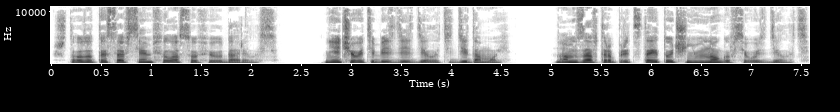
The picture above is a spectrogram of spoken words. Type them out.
Что-то ты совсем в философию ударилась. Нечего тебе здесь делать, иди домой. Нам завтра предстоит очень много всего сделать,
